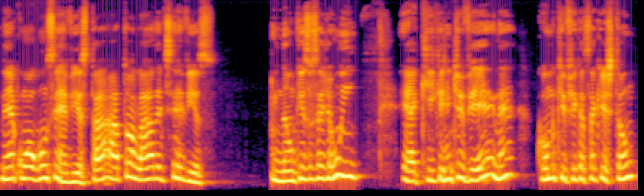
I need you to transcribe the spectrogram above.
né, com algum serviço, está atolada de serviço. Não que isso seja ruim. É aqui que a gente vê né, como que fica essa questão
